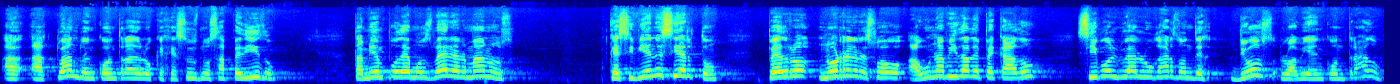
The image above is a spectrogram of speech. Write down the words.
actuando en contra de lo que Jesús nos ha pedido. También podemos ver, hermanos, que si bien es cierto, Pedro no regresó a una vida de pecado, sí volvió al lugar donde Dios lo había encontrado.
